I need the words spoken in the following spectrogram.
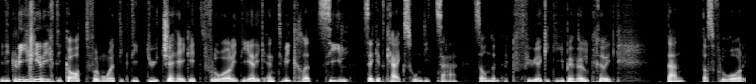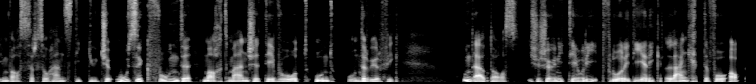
In die gleiche Richtung geht die Vermutung, die Deutschen hätten die Fluoridierung entwickelt. Ziel sagen keine gesunde Zähne, sondern eine gefügige Bevölkerung. Denn das Fluor im Wasser, so haben es die Deutschen herausgefunden, macht Menschen devot und unterwürfig. Und auch das ist eine schöne Theorie. Die Fluoridierung lenkt davon ab,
